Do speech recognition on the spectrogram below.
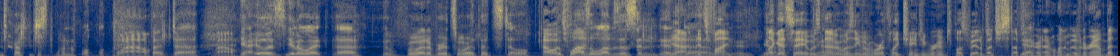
down to just one roll. Wow. But uh, Wow. yeah, it was. You know what? Uh, for whatever it's worth, it's still. Oh, it's the Plaza fine. loves us, and, and yeah, uh, it's fine. and- yeah. Like I say, it was Yeah. never. It wasn't even worth like changing rooms. Plus, we had a bunch of stuff Yeah. in there, and I don't want to move it around. But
